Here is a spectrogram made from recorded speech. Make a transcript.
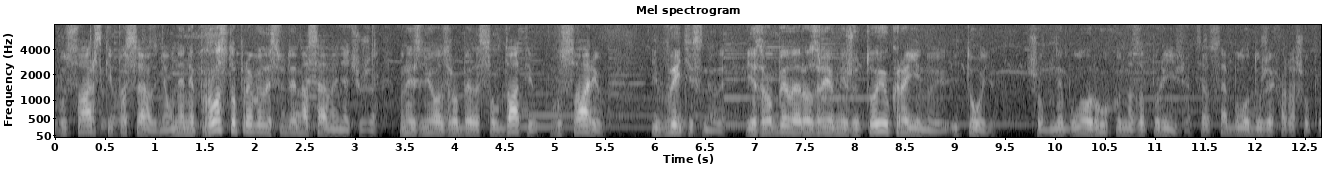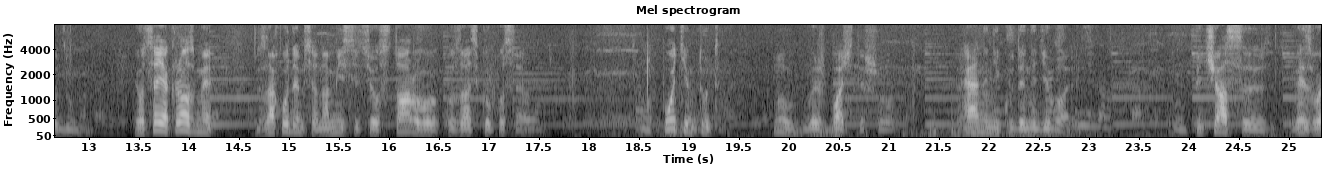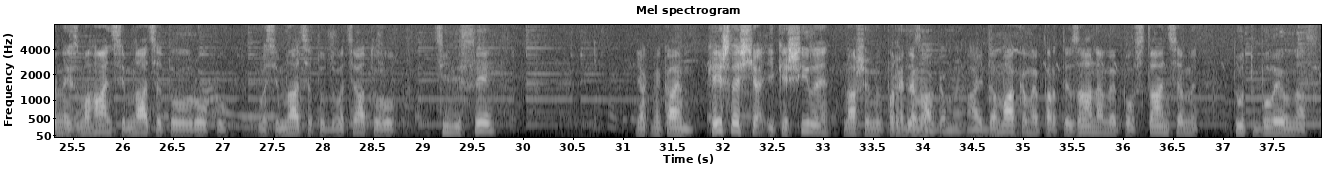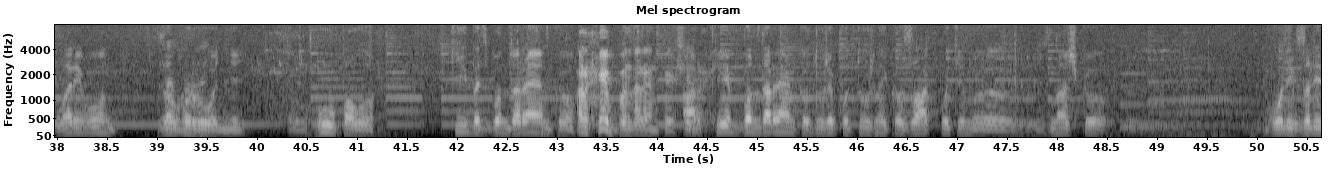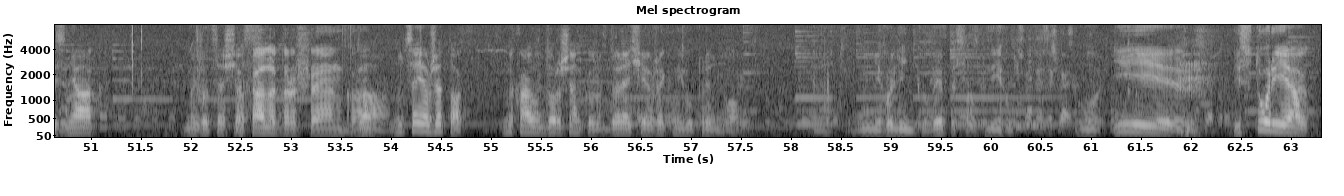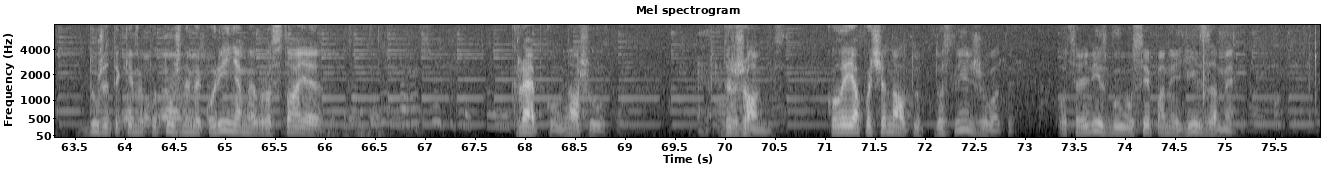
гусарські поселення. Вони не просто привели сюди населення чуже, вони з нього зробили солдатів, гусарів і витіснили. І зробили розрив між тою країною і тою, щоб не було руху на Запоріжжя. Це все було дуже хорошо продумано. І оце якраз ми знаходимося на місці цього старого козацького поселення. От. Потім тут, ну ви ж бачите, що гени нікуди не діваються. Під час е, визвольних змагань 17-го року, 18-го, 20-го ці ліси, як ми кажемо, кишлища і кишіли нашими партизанами. Гайдамаками. Гайдамаками, партизанами, повстанцями. Тут були у нас Ларівон Завгородній, Гупало, Кібець Бондаренко. Архип Бондаренко ще. Архип Бондаренко, дуже потужний козак, потім е, значко Голік Залізняк. Ми ж оце щас... Михайло Дорошенко. Да. Ну це я вже так. Михайло Дорошенко, до речі, я вже книгу придбав. От. Мені Голінько виписав книгу. О. І історія дуже такими потужними коріннями вростає крепко в нашу державність. Коли я починав тут досліджувати, оцей ліс був усипаний гільзами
